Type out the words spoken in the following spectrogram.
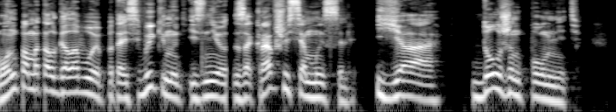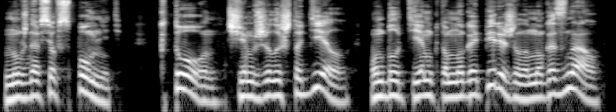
Он помотал головой, пытаясь выкинуть из нее закравшуюся мысль. «Я должен помнить. Нужно все вспомнить. Кто он, чем жил и что делал. Он был тем, кто много пережил и много знал.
